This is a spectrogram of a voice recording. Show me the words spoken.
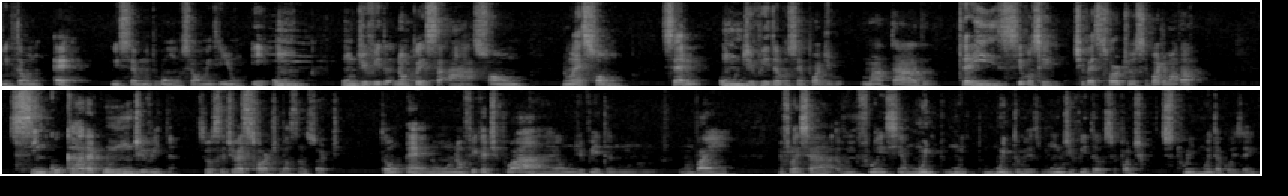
Então, é, isso é muito bom, você aumenta em 1. E 1 um de vida, não pensa, ah, só um. Não é só um. Sério, um de vida, você pode matar três. Se você tiver sorte, você pode matar cinco cara com um de vida. Se você tiver sorte, bastante sorte. Então, é, não, não fica tipo, ah, é um de vida. Não, não vai influenciar, influencia muito, muito, muito mesmo. Um de vida você pode destruir muita coisa ainda.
